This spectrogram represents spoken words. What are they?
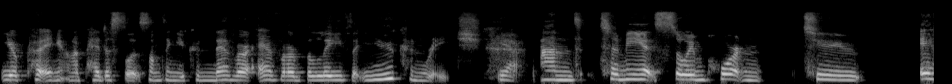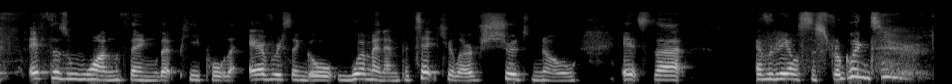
you're putting it on a pedestal. It's something you can never ever believe that you can reach. Yeah. And to me it's so important to if if there's one thing that people that every single woman in particular should know it's that everybody else is struggling too.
